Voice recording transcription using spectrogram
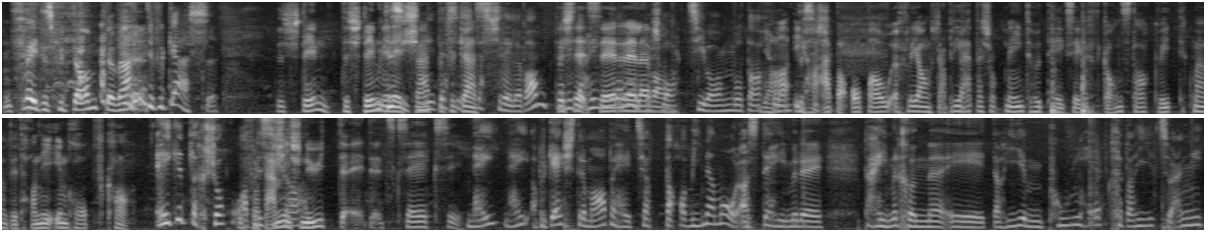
Wir haben das verdammte Wetter vergessen. Das stimmt, das stimmt. Wir das ist, nicht, Wetter ist, vergessen. das ist relevant. Das ist ich da sehr relevant. Schwarze Wange, die da Ja, kommt. ich habe eben auch bald ein bisschen Angst. Aber ich habe schon gemeint, heute haben sie eigentlich den ganzen Tag Gewitter gemeldet. Das hatte ich im Kopf. Gehabt. Eigentlich schon, Und aber von dem war ja... nichts äh, zu sehen. gewesen. Nein, nein, aber gestern Abend hat es ja da wie einmal. Also da haben wir, äh, da haben wir können, äh, da hier im Pool hocken, da hier zu Enge.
